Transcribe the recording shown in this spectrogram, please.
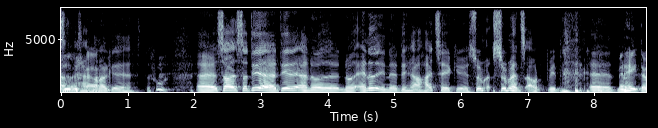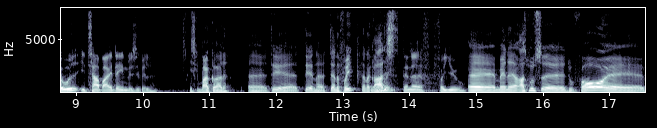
for tidligt. Ja. godt nok... Uh, uh, så så det, er, det er noget, noget andet end uh, det her high-tech uh, søm, sømandsoutfit. uh, Men hey, derude, I tager bare ideen, hvis I vil. I skal bare gøre det. Uh, det er, den, er, den er fri, den er gratis. Den er for you. Uh, men uh, Rasmus, uh, du får uh,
